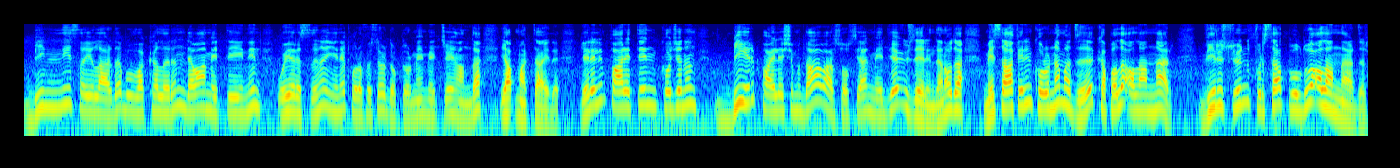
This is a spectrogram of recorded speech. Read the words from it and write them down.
binli sayılarda bu vakaların devam ettiğinin uyarısını yine Profesör Doktor Mehmet Ceyhan da yapmaktaydı. Gelelim Fahrettin Koca'nın bir paylaşımı daha var sosyal medya üzerinden. O da mesafenin korunamadığı kapalı alanlar virüsün fırsat bulduğu alanlardır.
